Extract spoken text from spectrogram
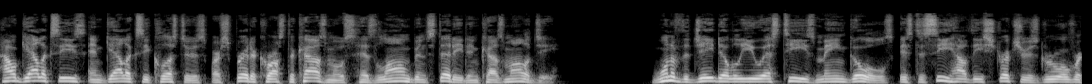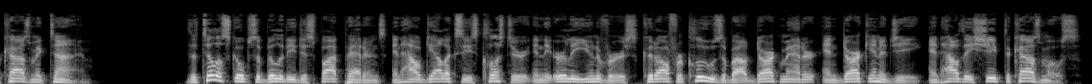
How galaxies and galaxy clusters are spread across the cosmos has long been studied in cosmology. One of the JWST's main goals is to see how these structures grew over cosmic time. The telescope's ability to spot patterns and how galaxies cluster in the early universe could offer clues about dark matter and dark energy and how they shape the cosmos.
